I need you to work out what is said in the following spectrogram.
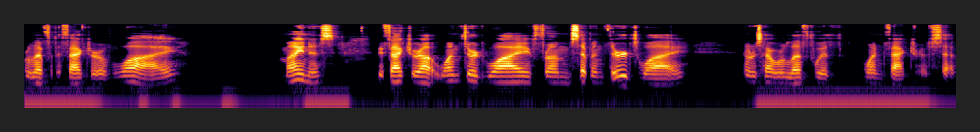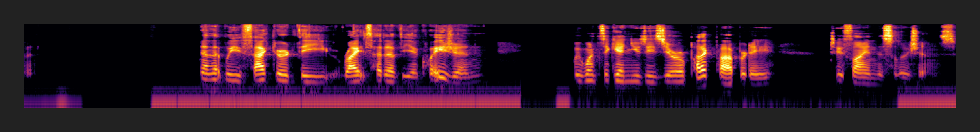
we're left with a factor of y minus, we factor out 1 third y from 7 thirds y, notice how we're left with 1 factor of 7. Now that we've factored the right side of the equation, we once again use a zero product property to find the solutions.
